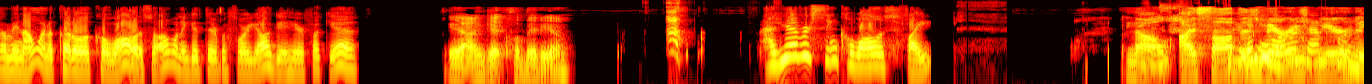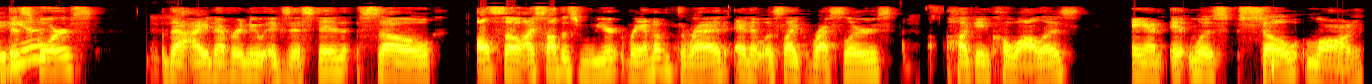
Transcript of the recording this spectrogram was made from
I mean, I want to cuddle a koala, so I want to get there before y'all get here. Fuck yeah. Yeah, I get chlamydia. Have you ever seen koalas fight? No, I saw this koalas very have weird chlamydia? discourse that I never knew existed. So, also, I saw this weird random thread, and it was like wrestlers hugging koalas, and it was so long,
